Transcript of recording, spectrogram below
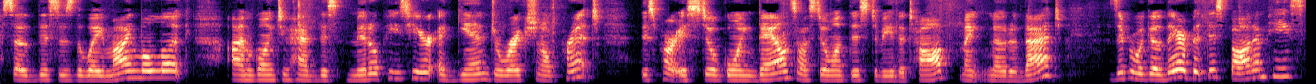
So this is the way mine will look. I'm going to have this middle piece here, again, directional print. This part is still going down, so I still want this to be the top. Make note of that. Zipper would go there, but this bottom piece,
